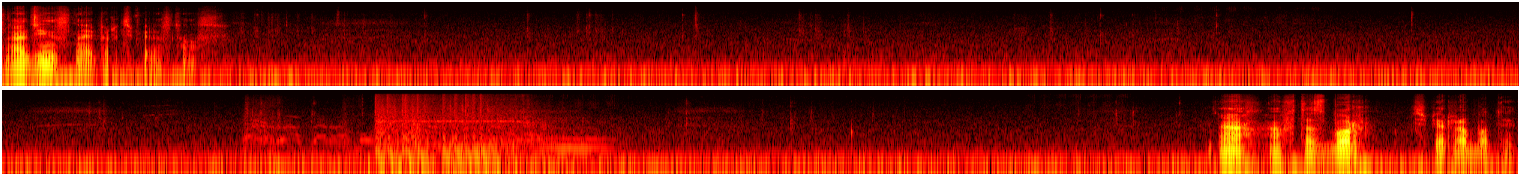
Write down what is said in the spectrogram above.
Один снайпер теперь остался. А, автосбор теперь работает.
